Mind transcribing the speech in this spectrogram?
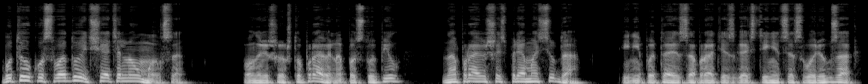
бутылку с водой и тщательно умылся. Он решил, что правильно поступил, направившись прямо сюда и не пытаясь забрать из гостиницы свой рюкзак.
